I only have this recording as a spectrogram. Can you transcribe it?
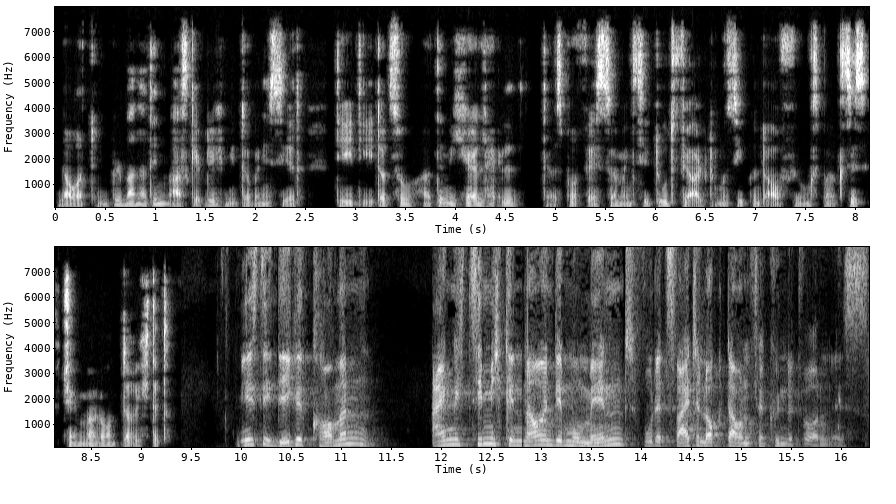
Laura Tümpelmann hat ihn maßgeblich mitorganisiert. Die Idee dazu hatte Michael Hell, der als Professor am Institut für Alte Musik und Aufführungspraxis Cembalo unterrichtet. Mir ist die Idee gekommen, eigentlich ziemlich genau in dem Moment, wo der zweite Lockdown verkündet worden ist.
